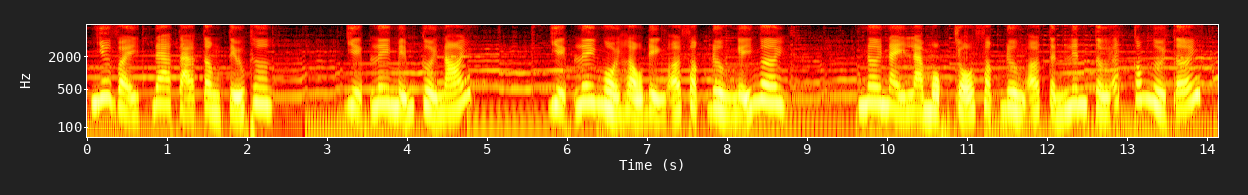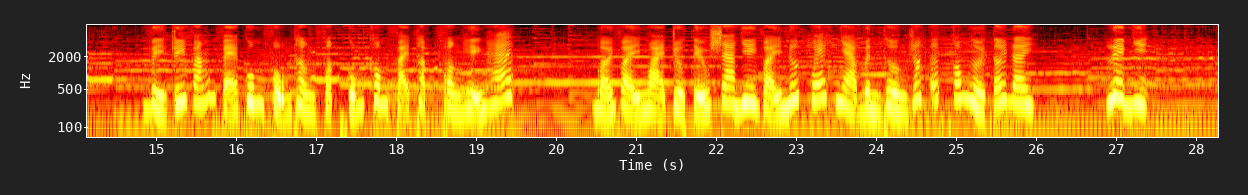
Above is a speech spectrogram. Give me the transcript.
Như vậy, đa tạ tần tiểu thư. Diệp Ly mỉm cười nói. Diệp Ly ngồi hậu điện ở Phật đường nghỉ ngơi. Nơi này là một chỗ Phật đường ở tỉnh Linh tự ít có người tới. Vị trí vắng vẻ cung phụng thần Phật cũng không phải thập phần hiện hát Bởi vậy ngoài trừ tiểu sa di vậy nước quét nhà bình thường rất ít có người tới đây. Lê Nhi,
